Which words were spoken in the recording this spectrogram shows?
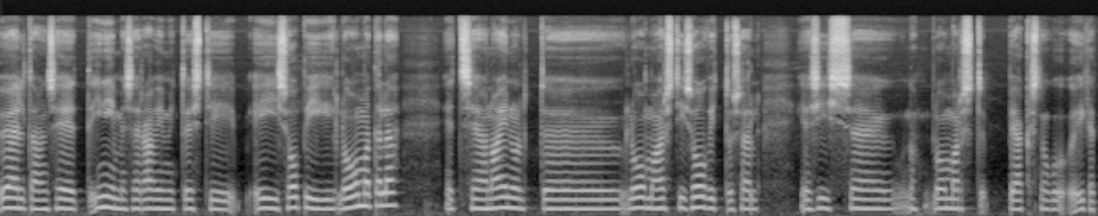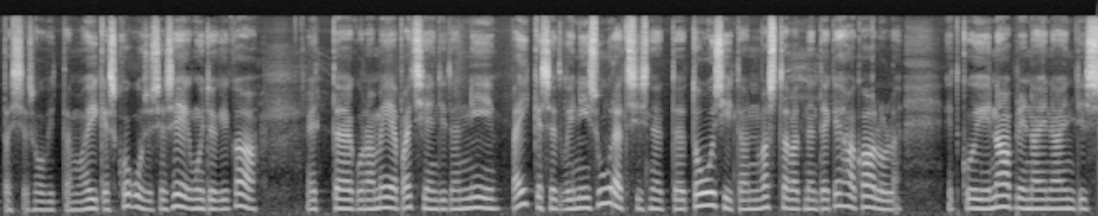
öelda, on see, et inimese ravimid tõesti ei sobi loomadele, et see on ainult loomaarsti soovitusel ja siis noh, loomaarst peaks nagu õiget asja soovitama õiges koguses ja see muidugi ka, et kuna meie patsiendid on nii väikesed või nii suured, siis need doosid on vastavad nende kehakaalule et kui naabrinaine andis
